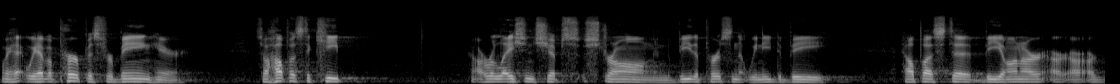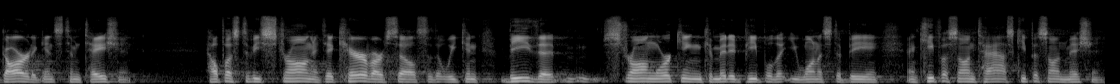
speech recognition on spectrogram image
we, ha- we have a purpose for being here. So help us to keep our relationships strong and to be the person that we need to be. Help us to be on our, our, our guard against temptation. Help us to be strong and take care of ourselves so that we can be the strong, working, committed people that you want us to be and keep us on task, keep us on mission.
